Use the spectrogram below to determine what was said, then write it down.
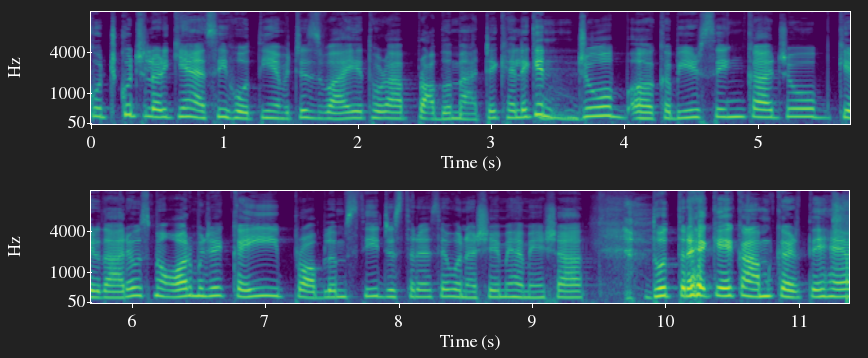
कुछ कुछ लड़कियाँ ऐसी होती हैं विच इज़ वाई ये थोड़ा प्रॉब्लमेटिक है। लेकिन हम्म। जो कबीर सिंह का जो किरदार है उसमें और मुझे कई प्रॉब्लम्स थी जिस तरह से वो नशे में हमेशा धुत रह के काम करते हैं।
